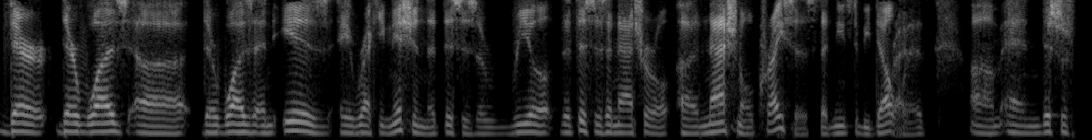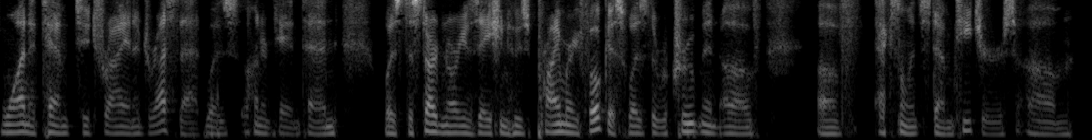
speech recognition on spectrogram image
there there was uh there was and is a recognition that this is a real that this is a natural uh, national crisis that needs to be dealt Right. with um and this was one attempt to try and address that was 100k and 10 was to start an organization whose primary focus was the recruitment of of excellent STEM teachers. Um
